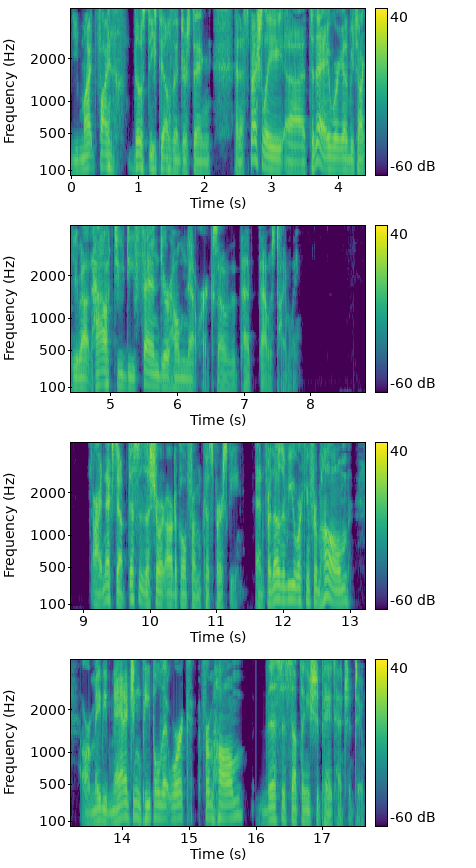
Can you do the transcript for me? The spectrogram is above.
you might find those details interesting, and especially uh, today we're going to be talking about how to defend your home network. So that, that that was timely. All right, next up, this is a short article from Kaspersky, and for those of you working from home or maybe managing people that work from home, this is something you should pay attention to.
